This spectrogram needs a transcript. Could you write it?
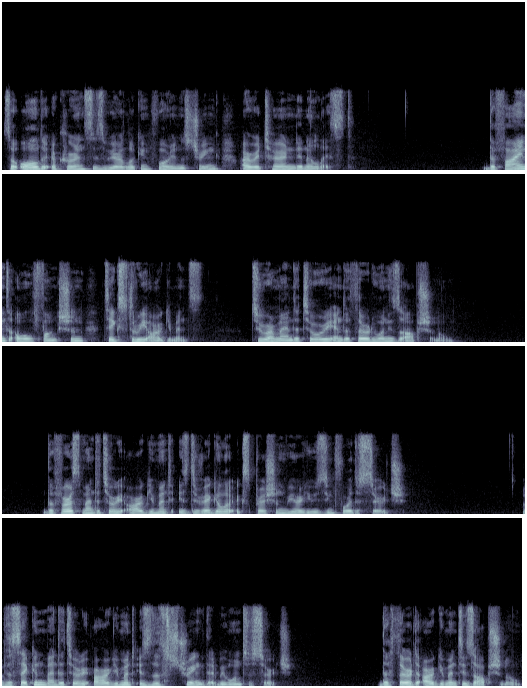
So all the occurrences we are looking for in a string are returned in a list. The find all function takes three arguments. Two are mandatory and the third one is optional. The first mandatory argument is the regular expression we are using for the search. The second mandatory argument is the string that we want to search. The third argument is optional.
